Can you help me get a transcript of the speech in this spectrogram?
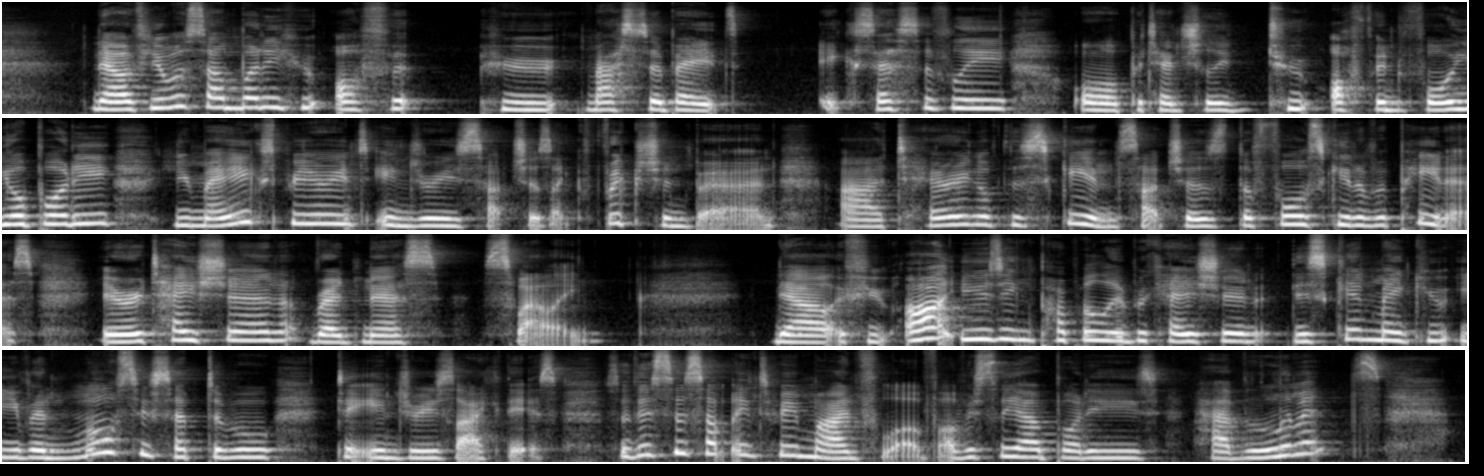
Now, if you are somebody who often who masturbates excessively or potentially too often for your body, you may experience injuries such as like friction burn, uh, tearing of the skin, such as the foreskin of a penis, irritation, redness, swelling. Now, if you aren't using proper lubrication, this can make you even more susceptible to injuries like this. So, this is something to be mindful of. Obviously, our bodies have limits,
